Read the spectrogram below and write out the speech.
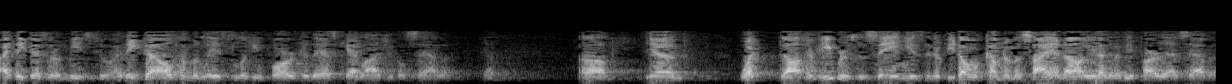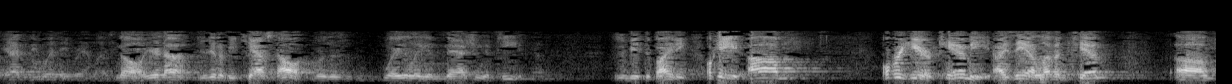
I think that's what it means too. I think that ultimately it's looking forward to the eschatological Sabbath. Yep. Um, and what the author of Hebrews is saying is that if you don't come to Messiah now, you're not going to be a part of that Sabbath. You're not going to be with Abraham, Isaac. No, you're not. You're going to be cast out where there's wailing and gnashing of teeth. There's going to be dividing. Okay, um, over here, Tammy, Isaiah 11:10. Um,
